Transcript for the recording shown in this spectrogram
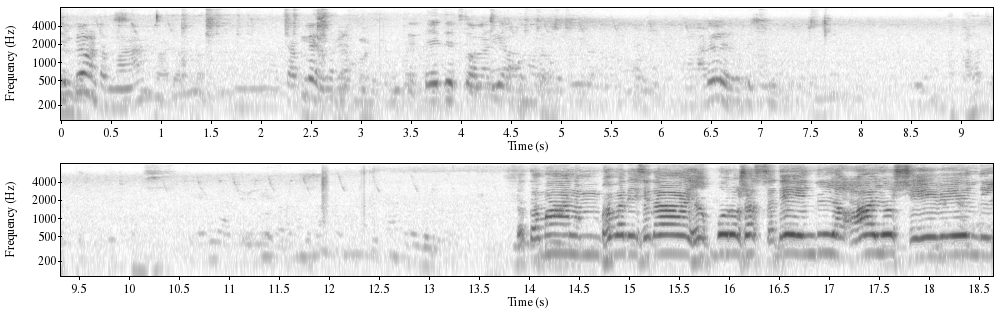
చెప్పే ఉంటామ్మా. చెప్పలేదు ఏది తెచ్చుకోవాలి అడగలేదు శతమానం భవతి సదా పురుష సతేంద్రియ ఆయుష్యేవేంద్రియ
